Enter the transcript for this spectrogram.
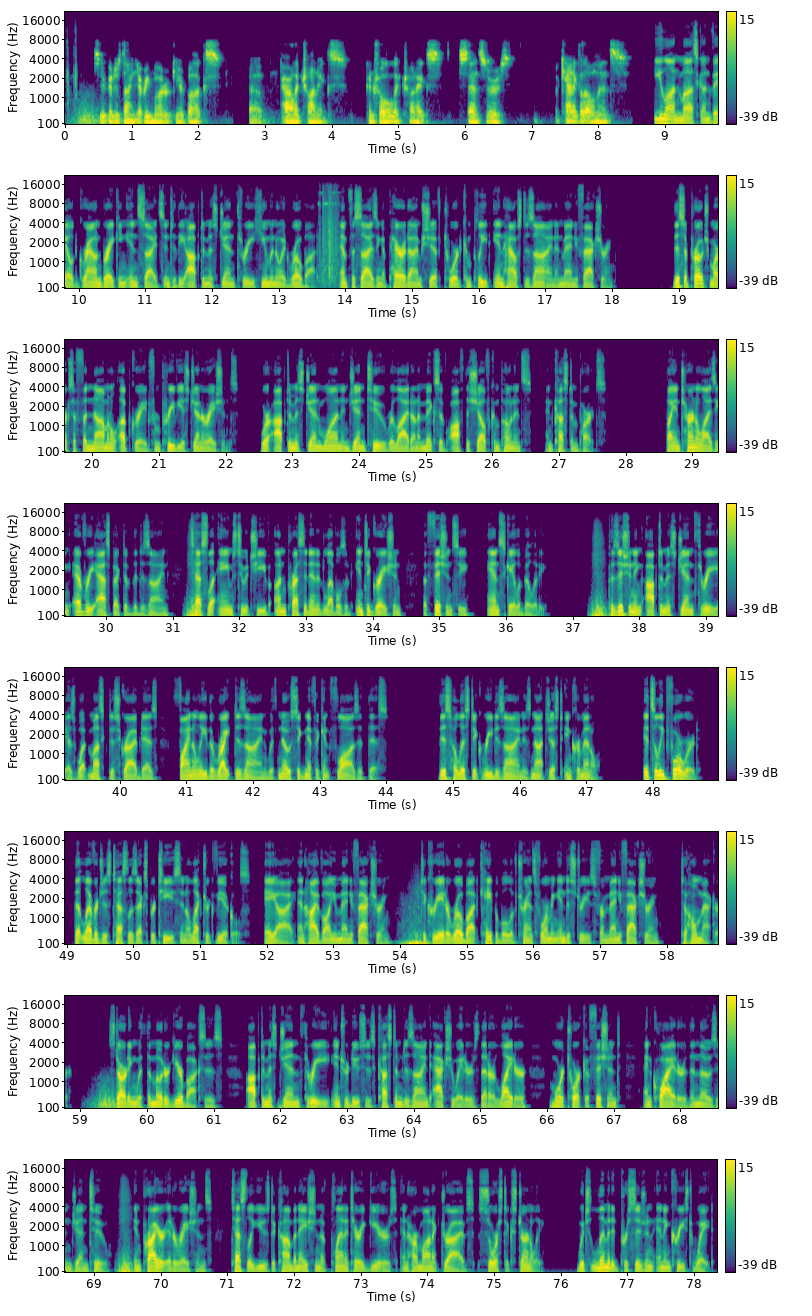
So you're going to design every motor gearbox, uh, power electronics, control electronics, sensors, mechanical elements, Elon Musk unveiled groundbreaking insights into the Optimus Gen 3 humanoid robot, emphasizing a paradigm shift toward complete in-house design and manufacturing. This approach marks a phenomenal upgrade from previous generations, where Optimus Gen 1 and Gen 2 relied on a mix of off-the-shelf components and custom parts. By internalizing every aspect of the design, Tesla aims to achieve unprecedented levels of integration, efficiency, and scalability positioning Optimus Gen 3 as what Musk described as finally the right design with no significant flaws at this. This holistic redesign is not just incremental. It's a leap forward that leverages Tesla's expertise in electric vehicles, AI, and high-volume manufacturing to create a robot capable of transforming industries from manufacturing to homemaker. Starting with the motor gearboxes, Optimus Gen 3 introduces custom-designed actuators that are lighter, more torque-efficient, and quieter than those in Gen 2. In prior iterations, Tesla used a combination of planetary gears and harmonic drives sourced externally, which limited precision and increased weight.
